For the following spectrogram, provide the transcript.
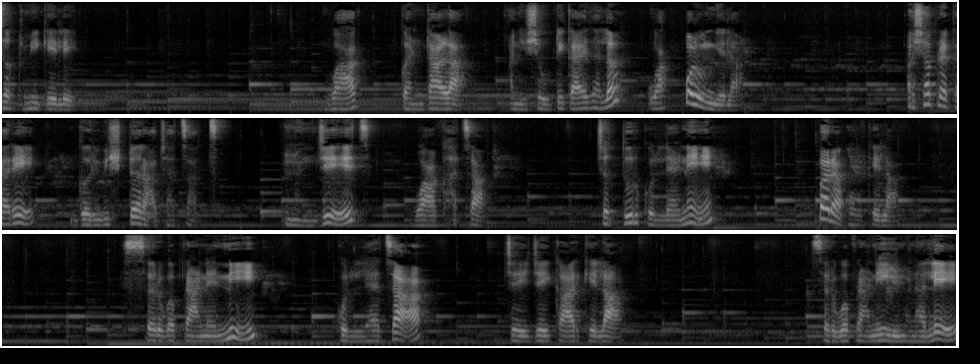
जखमी केले. वाघ कंटाळला आणि शेवटी काय झालं? वाघ पळून गेला. अशा प्रकारे गर्विष्ट राजाचाच. म्हणजेच वाघाचा चतुर कोल्ह्याने पराभव केला. सर्व प्राण्यांनी कोल्ह्याचा जय जयकार केला. सर्व प्राणी म्हणाले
